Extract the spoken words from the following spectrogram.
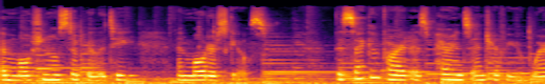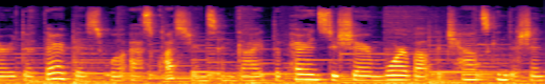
emotional stability, and motor skills. The second part is parents interview where the therapist will ask questions and guide the parents to share more about the child's condition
